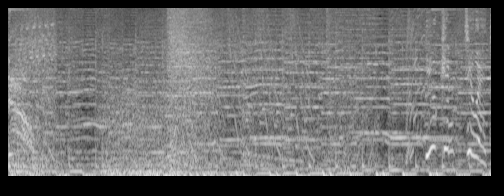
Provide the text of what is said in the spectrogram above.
Now. You can do it.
